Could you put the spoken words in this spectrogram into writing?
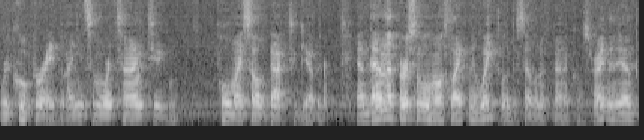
recuperate. I need some more time to pull myself back together. And then that person will most likely wait with the Seven of Pentacles, right? And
